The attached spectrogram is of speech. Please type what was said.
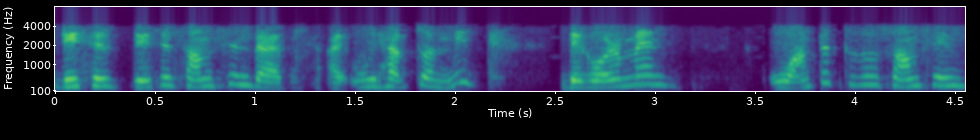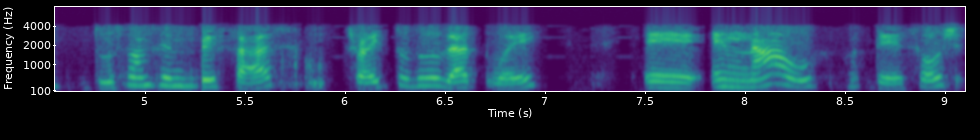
This is this is something that I, we have to admit. The government wanted to do something, do something very fast, tried to do that way, uh, and now the social,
